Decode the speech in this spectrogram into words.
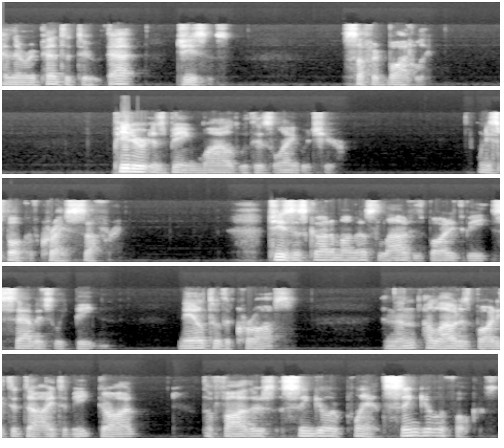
and then repented to, that Jesus suffered bodily. Peter is being mild with his language here when he spoke of Christ's suffering. Jesus, God among us, allowed his body to be savagely beaten, nailed to the cross, and then allowed his body to die to meet God, the Father's singular plan, singular focus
